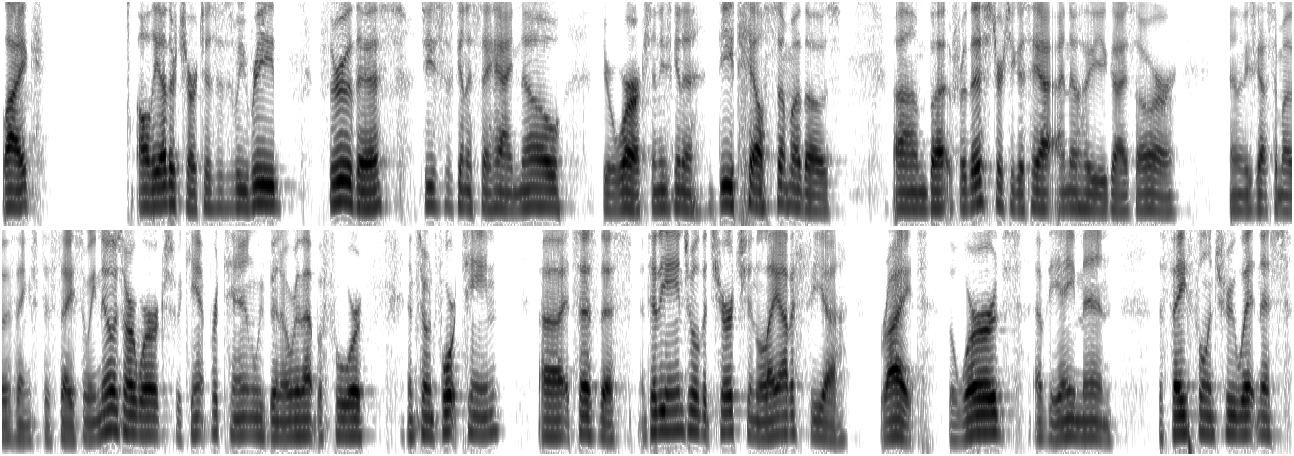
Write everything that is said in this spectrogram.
like all the other churches, as we read through this, Jesus is going to say, Hey, I know your works. And he's going to detail some of those. Um, but for this church, he goes, Hey, I, I know who you guys are. And he's got some other things to say. So he knows our works. We can't pretend. We've been over that before. And so in 14, uh, it says this And to the angel of the church in Laodicea, write the words of the Amen, the faithful and true witness,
